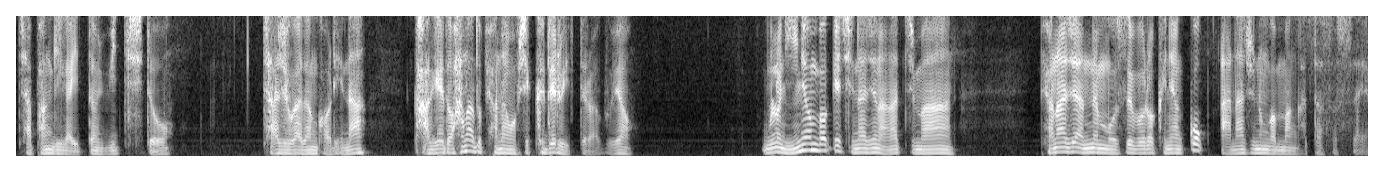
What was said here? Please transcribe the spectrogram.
자판기가 있던 위치도 자주 가던 거리나 가게도 하나도 변함없이 그대로 있더라고요. 물론 2년밖에 지나진 않았지만 변하지 않는 모습으로 그냥 꼭 안아주는 것만 같았었어요.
